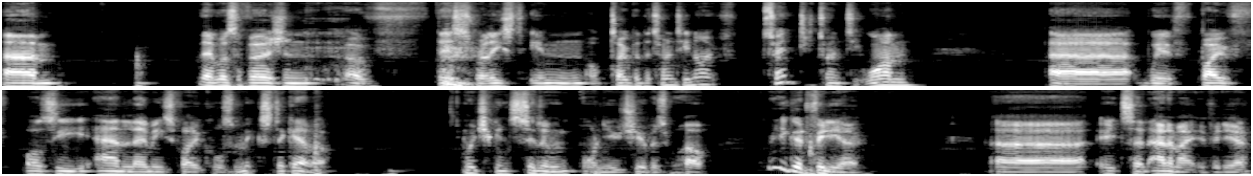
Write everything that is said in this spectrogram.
Um, there was a version of this released in October the 29th, 2021, uh, with both Ozzy and Lemmy's vocals mixed together, which you can see on YouTube as well. Really good video. Uh, it's an animated video.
